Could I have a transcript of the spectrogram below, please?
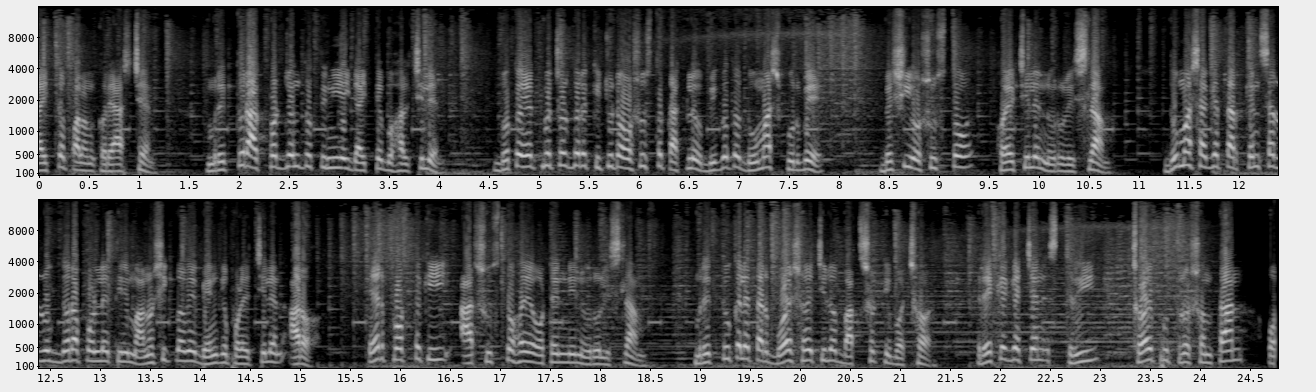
দায়িত্ব পালন করে আসছেন। মৃত্যুর আগ পর্যন্ত তিনি এই দায়িত্বে বহাল ছিলেন। গত এক বছর ধরে কিছুটা অসুস্থ থাকলেও বিগত দু মাস পূর্বে বেশি অসুস্থ হয়েছিলেন নুরুল ইসলাম। দু মাস আগে তার ক্যান্সার রোগ ধরা পড়লে তিনি মানসিকভাবে ভেঙে পড়েছিলেন আরও। এরপর থেকেই আর সুস্থ হয়ে ওঠেননি নুরুল ইসলাম। মৃত্যুকালে তার বয়স হয়েছিল বাষট্টি বছর। রেখে গেছেন স্ত্রী, ছয় পুত্র সন্তান ও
